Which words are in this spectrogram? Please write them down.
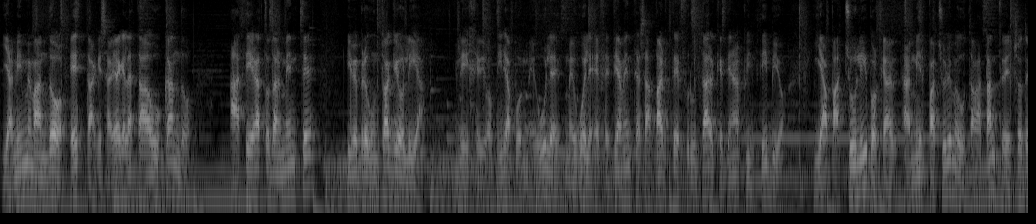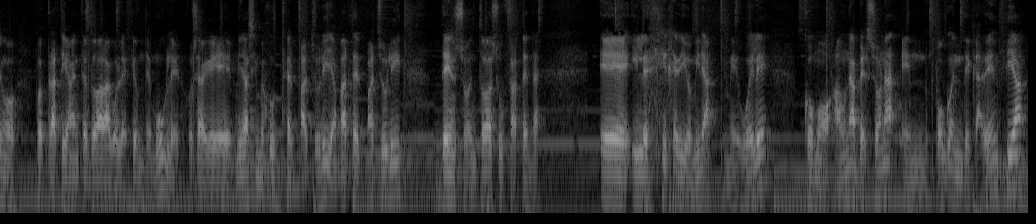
y a mí me mandó esta, que sabía que la estaba buscando, a ciegas totalmente, y me preguntó a qué olía le dije, digo, mira, pues me huele, me huele efectivamente a esa parte frutal que tiene al principio y a pachuli, porque a, mí el pachuli me gusta bastante. De hecho, tengo pues prácticamente toda la colección de Mugler. O sea que mira si me gusta el pachuli y aparte el pachuli denso en todas sus facetas. Eh, y le dije, digo, mira, me huele como a una persona un poco en decadencia,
